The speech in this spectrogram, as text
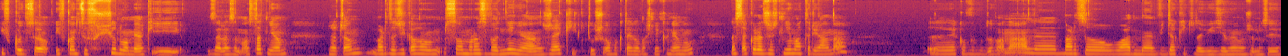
I w końcu, i w końcu siódmą, jak i zarazem ostatnią rzeczą, bardzo ciekawą są rozwodnienia rzeki tuż obok tego właśnie kanionu. To jest akurat rzecz niematerialna, jako wybudowana, ale bardzo ładne widoki tutaj widzimy. Możemy sobie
